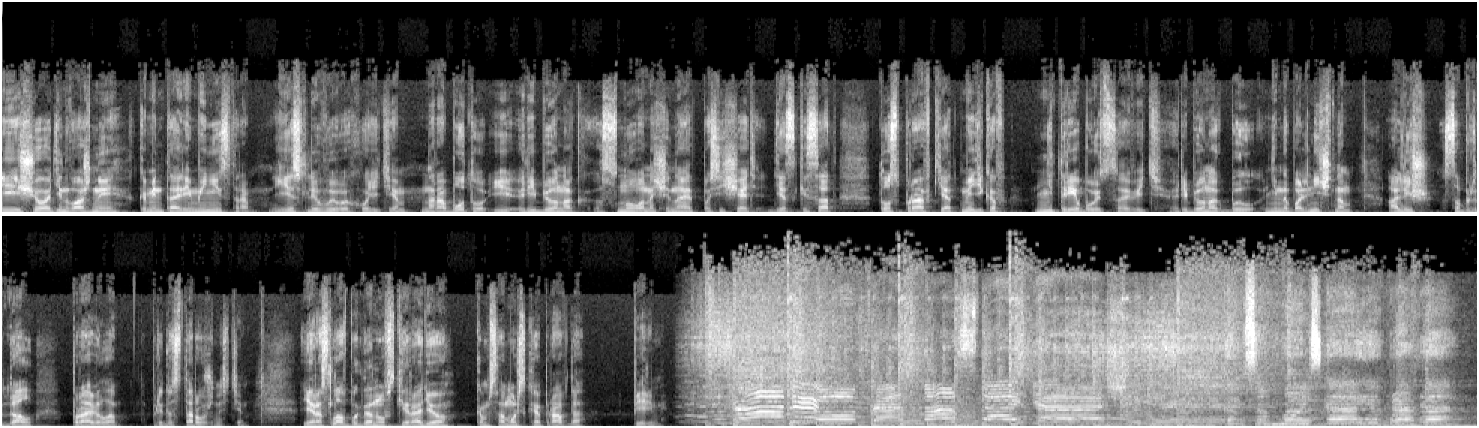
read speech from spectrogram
И еще один важный комментарий министра. Если вы выходите на работу и ребенок снова начинает посещать детский сад, то справки от медиков не требуются, ведь ребенок был не на больничном, а лишь соблюдал правила предосторожности. Ярослав Богдановский, радио «Комсомольская правда», Пермь. Комсомольская правда.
